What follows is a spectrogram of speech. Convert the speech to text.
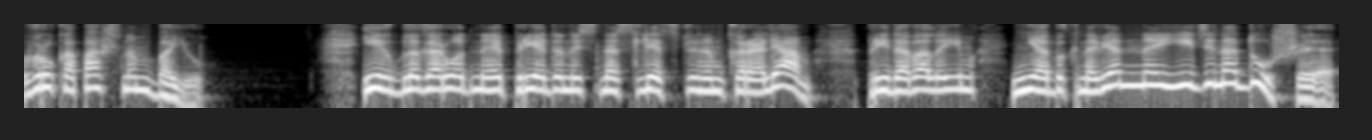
в рукопашном бою. Их благородная преданность наследственным королям придавала им необыкновенное единодушие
